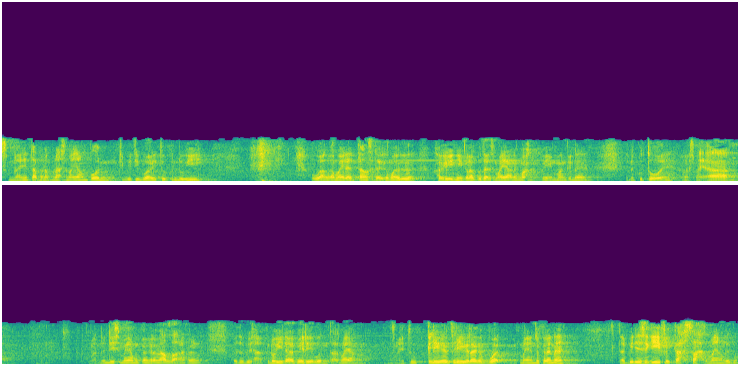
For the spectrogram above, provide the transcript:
Sebenarnya tak pernah-pernah semayang pun. Tiba-tiba itu pendui. Orang ramai datang, sedara mara. Oh, ini kalau aku tak semayang memang, memang kena kena kutuk eh. Oh, semayang. Maknanya dia semayang bukan kerana Allah. Kan? Lepas tu pendui dah habis, dia pun tak semayang. Itu clear, clear lah buat semayang tu kerana. Tapi di segi fiqah sah semayang dia tu.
